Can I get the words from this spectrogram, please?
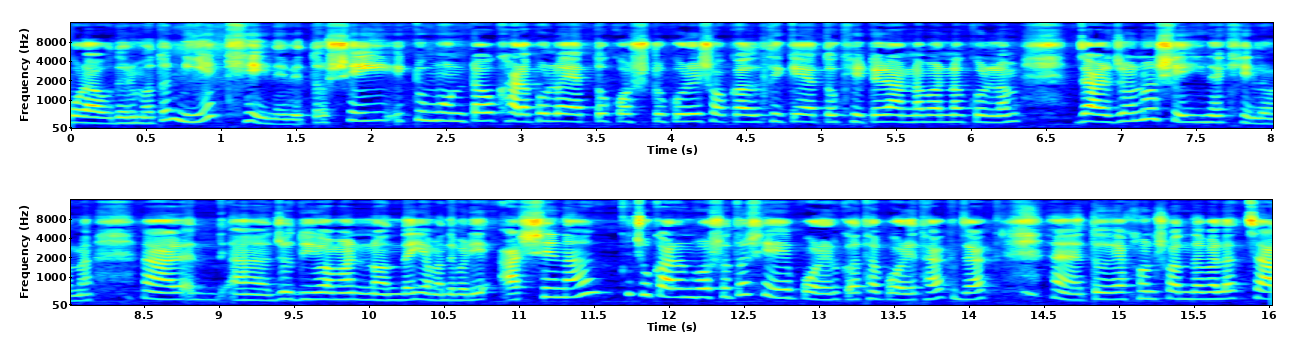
ওরা ওদের মতো নিয়ে খেয়ে নেবে। তো সেই একটু মনটাও খারাপ হলো, এত কষ্ট করে সকাল থেকে এত খেটে রান্না বান্না করলাম, যার জন্য সেই না খেলো না। আর যদিও আমার নন্দাই আমাদের বাড়ি আসে না, কিছু কারণবশত সে পরের কথা পরে থাক, যাক। হ্যাঁ তো এখন সন্ধ্যাবেলা চা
